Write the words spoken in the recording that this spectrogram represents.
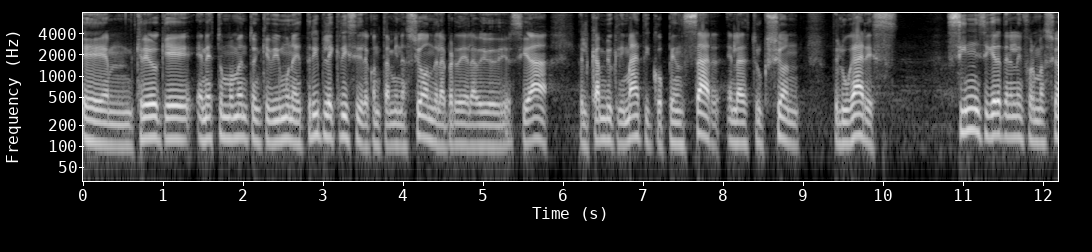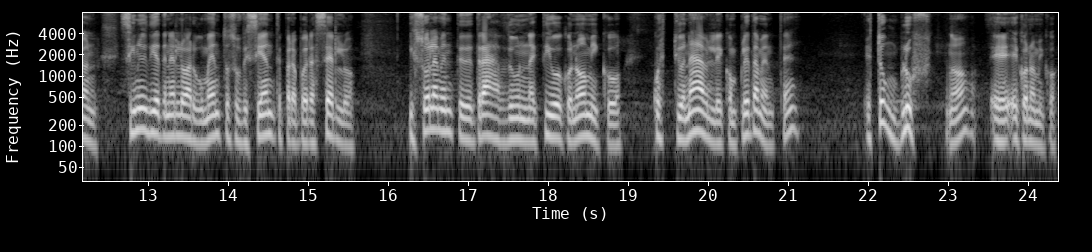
Eh, creo que en estos momentos en que vivimos una triple crisis de la contaminación, de la pérdida de la biodiversidad, del cambio climático, pensar en la destrucción de lugares sin ni siquiera tener la información, sin hoy día tener los argumentos suficientes para poder hacerlo, y solamente detrás de un activo económico cuestionable completamente, esto es un bluff ¿no? Eh, económico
